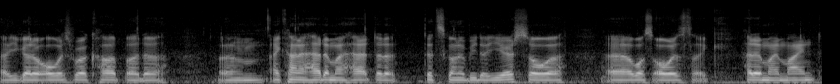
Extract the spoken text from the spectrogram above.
uh, you got to always work hard, but uh, um, I kind of had in my head that that's going to be the year. So uh, uh, I was always like had in my mind,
